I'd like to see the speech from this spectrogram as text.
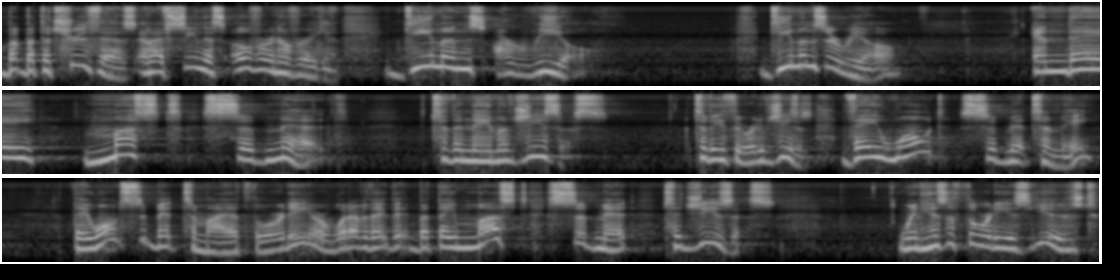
But, but the truth is, and I've seen this over and over again, demons are real. Demons are real, and they must submit to the name of Jesus, to the authority of Jesus. They won't submit to me. They won't submit to my authority or whatever, they, they, but they must submit to Jesus when his authority is used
